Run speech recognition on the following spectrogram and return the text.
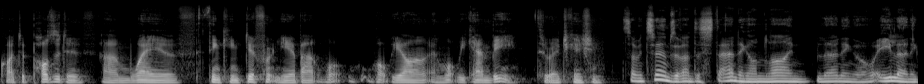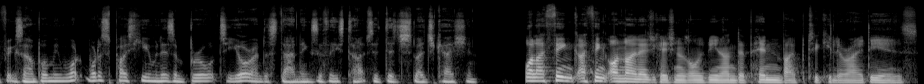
quite a positive um, way of thinking differently about what, what we are and what we can be through education. So, in terms of understanding online learning or e learning, for example, I mean, what, what has posthumanism brought to your understandings of these types of digital education? Well, I think I think online education has always been underpinned by particular ideas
